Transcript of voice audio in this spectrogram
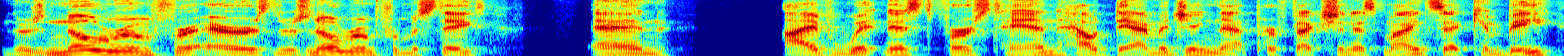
And there's no room for errors there's no room for mistakes. And i've witnessed firsthand how damaging that perfectionist mindset can be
